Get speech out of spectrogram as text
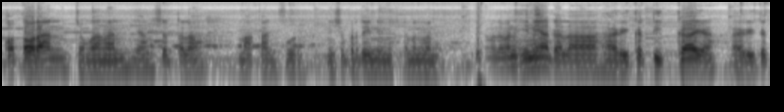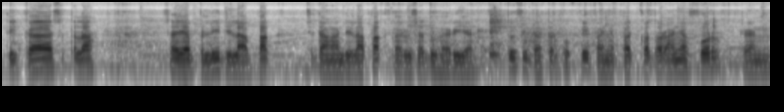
kotoran jongkangan yang setelah makan fur ini seperti ini nih teman-teman. Teman-teman ini adalah hari ketiga ya. Hari ketiga setelah saya beli di lapak sedangkan di lapak baru satu hari ya. Itu sudah terbukti banyak banget kotorannya fur dan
